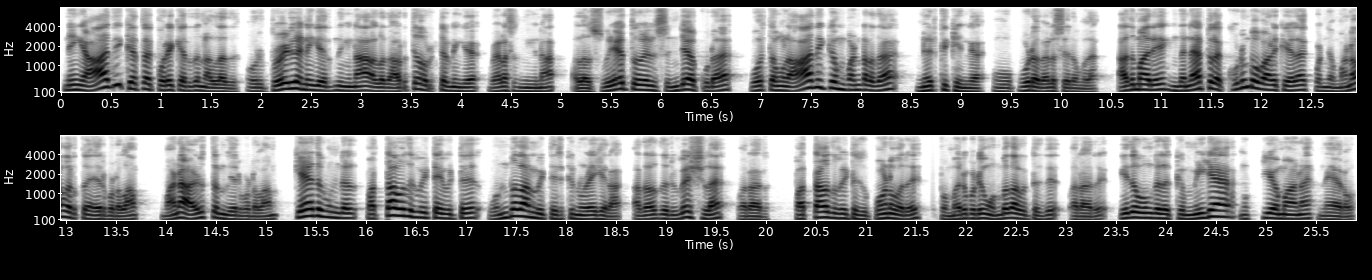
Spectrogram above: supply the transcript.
நீங்க ஆதிக்கத்தை குறைக்கிறது நல்லது. ஒரு தொழில நீங்க இருந்தீங்கன்னா அல்லது அடுத்தவர்கிட்ட நீங்க வேலை செஞ்சீங்கன்னா அல்லது சுய தொழில் செஞ்சா கூட ஒருத்தவங்களை ஆதிக்கம் பண்றத நெருக்கிக்கிங்க. உங்கள் கூட வேலை செய்கிறவங்கள அது மாதிரி இந்த நேரத்தில் குடும்ப வாழ்க்கையில கொஞ்சம் மன வருத்தம் ஏற்படலாம். மன அழுத்தம் ஏற்படலாம். கேது உங்கள் பத்தாவது வீட்டை விட்டு ஒன்பதாம் வீட்டிற்கு நுழைகிறார். அதாவது ரிவேஷ்ல வராரு. பத்தாவது வீட்டுக்கு போனவர் இப்போ மறுபடியும் ஒன்பதாம் வீட்டுக்கு வராரு. இது உங்களுக்கு மிக முக்கியமான நேரம்.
